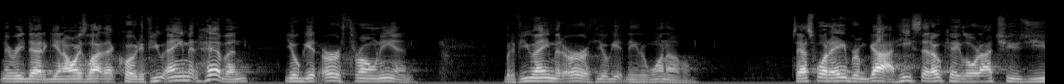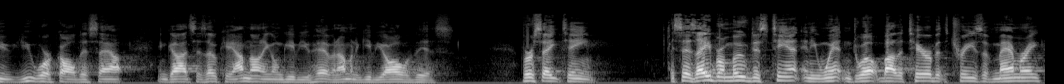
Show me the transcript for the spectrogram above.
Let me read that again. I always like that quote. If you aim at heaven, you'll get earth thrown in. But if you aim at earth, you'll get neither one of them. So that's what Abram got. He said, Okay, Lord, I choose you. You work all this out. And God says, Okay, I'm not even going to give you heaven. I'm going to give you all of this. Verse 18. It says, Abram moved his tent and he went and dwelt by the terebinth trees of Mamre,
